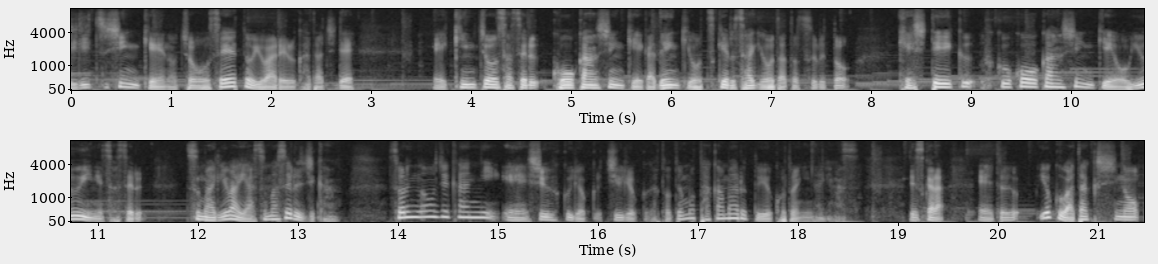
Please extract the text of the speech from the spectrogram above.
自律神経の調整と言われる形で、え緊張させる交感神経が電気をつける作業だとすると消していく副交感神経を優位にさせるつまりは休ませる時間。それの時間に、えー、修復力治癒力がとても高まるということになります。ですから、えーと、よく私の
